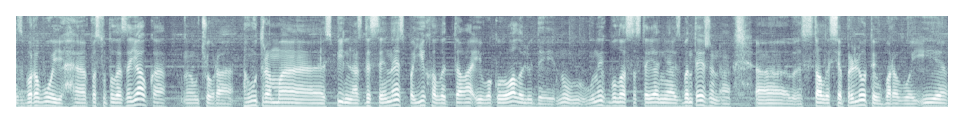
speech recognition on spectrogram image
З Борової е, поступила заявка е, учора. Утром е, спільно з ДСНС поїхали та евакуювали людей. Ну, у них було состояння збентежено, е, сталися прильоти в Боровой і е,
